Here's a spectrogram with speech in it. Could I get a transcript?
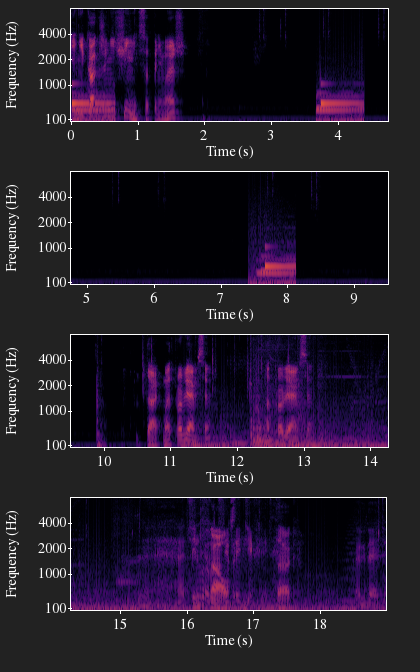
И никак же не чинится, понимаешь? Так, мы отправляемся. Отправляемся. А чего вы Пентхаус. Так, Тогда это...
